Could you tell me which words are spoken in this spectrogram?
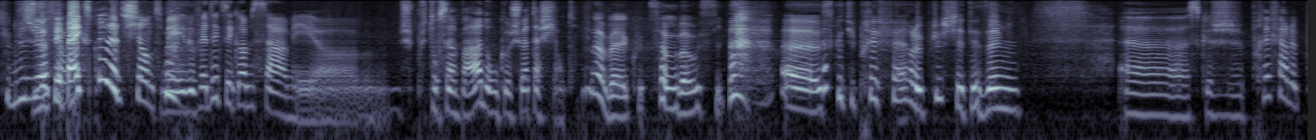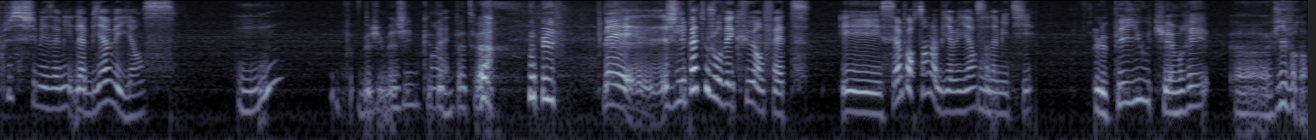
tu le vis Je ne fais pas exprès d'être chiante, mais le fait est que c'est comme ça. Mais euh, je suis plutôt sympa, donc je suis attachante. Ah bah écoute, ça me va aussi. Euh, ce que tu préfères le plus chez tes amis? Euh, ce que je préfère le plus chez mes amis, la bienveillance. Mmh. Bah, J'imagine que Ouais. t'aimes pas toi. oui. Mais je ne l'ai pas toujours vécu en fait. Et c'est important la bienveillance en Mm. amitié. Le pays où tu aimerais euh, vivre?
